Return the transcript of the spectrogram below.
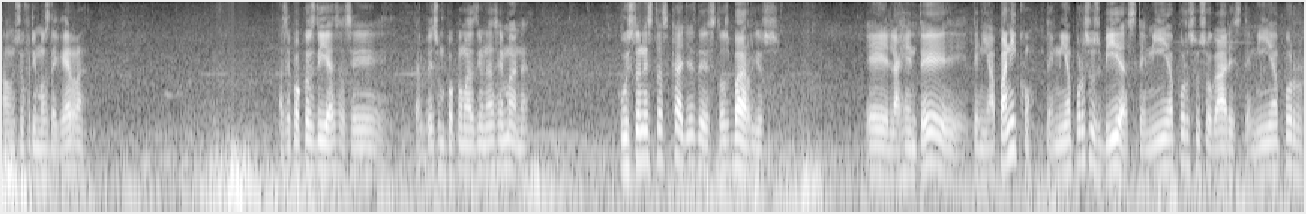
aún sufrimos de guerra. Hace pocos días, hace tal vez un poco más de una semana, justo en estas calles de estos barrios, eh, la gente tenía pánico, temía por sus vidas, temía por sus hogares, temía por,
